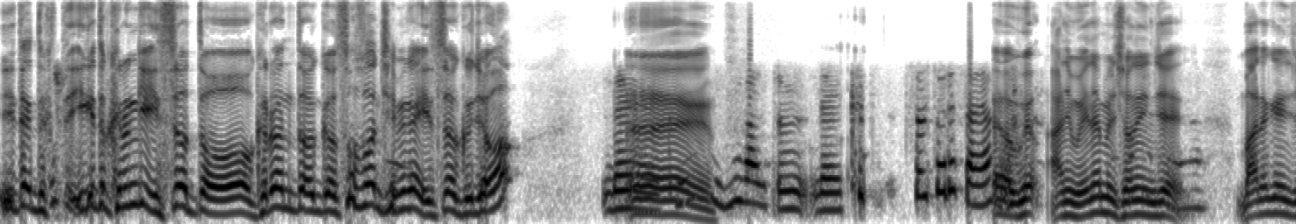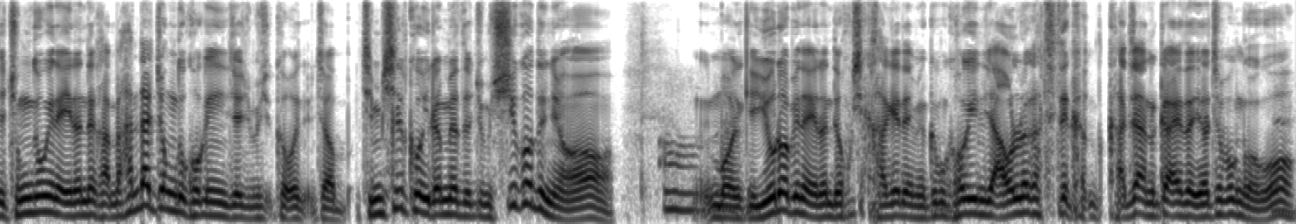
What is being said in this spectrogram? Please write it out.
이게 또, 이게 또 그런 게 있어 또 그런 또 그 소소한 재미가 있어 그죠? 네. 예. 그 의미가 좀, 네, 크, 쏠쏠했어요. 예, 왜, 아니 왜냐면 저는 이제 만약에 이제 중동이나 이런 데 가면 한 달 정도 거기 이제 좀저짐 싣고 이러면서 좀 쉬거든요. 어, 뭐 이렇게 유럽이나 이런 데 혹시 가게 되면 그럼 거기 이제 아울렛 같은 데 가, 지 않을까 해서 여쭤본 거고.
